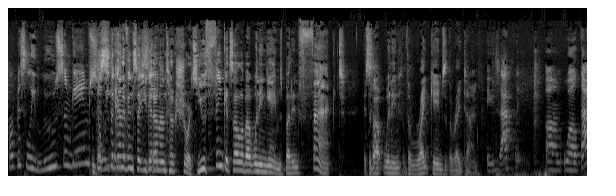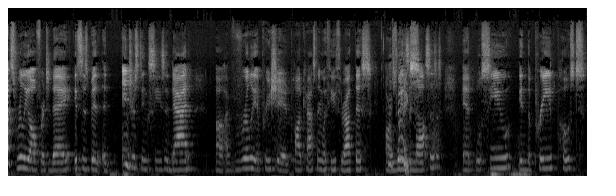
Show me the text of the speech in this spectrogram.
purposely lose some games? so this is the kind of insight you get on Untucked Shorts. You think it's all about winning games, but in fact, it's Some- about winning the right games at the right time. Exactly. Um, well, that's really all for today. This has been an interesting season, Dad. Uh, I've really appreciated podcasting with you throughout this, our wins and losses, and we'll see you in the pre post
